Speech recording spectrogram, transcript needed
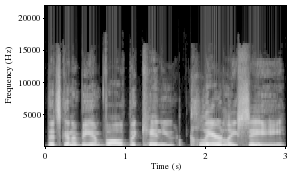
that's going to be involved, but can you clearly see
